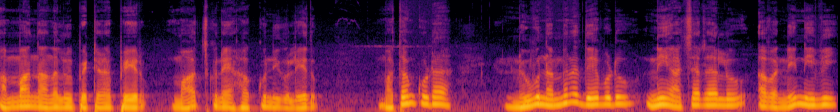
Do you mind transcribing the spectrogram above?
అమ్మా నాన్నలు పెట్టిన పేరు మార్చుకునే హక్కు నీకు లేదు. మతం కూడా నువ్వు నమ్మిన దేవుడు నీ ఆచారాలు అవన్నీ నీవి.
